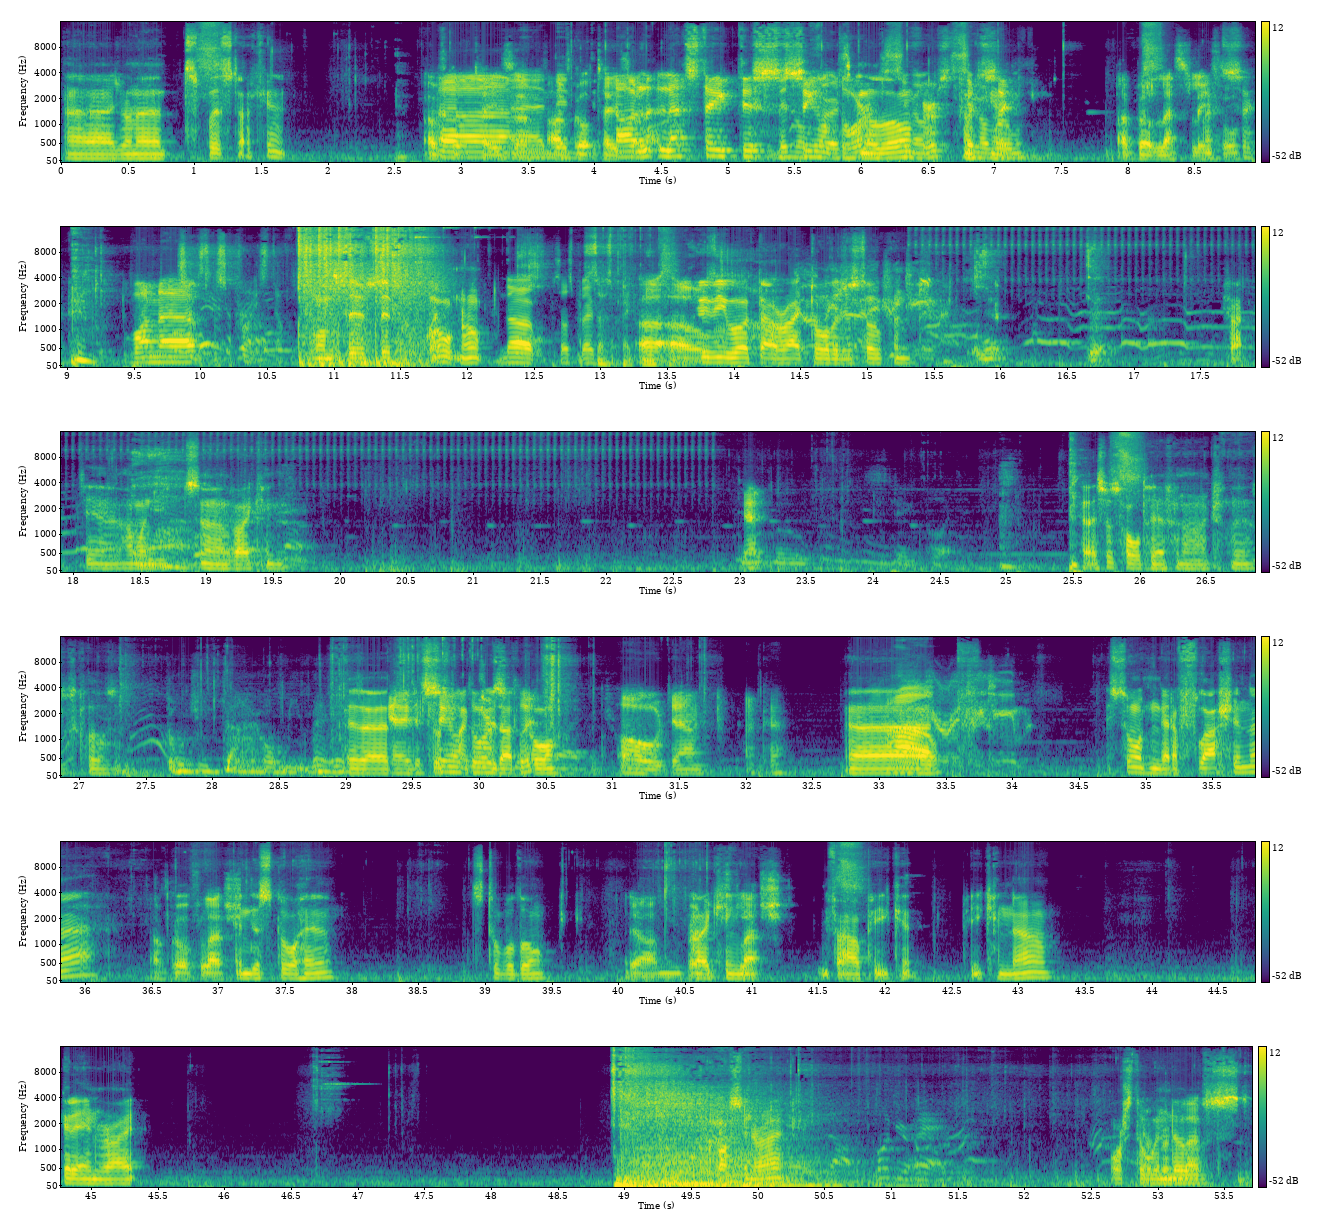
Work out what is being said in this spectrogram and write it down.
Uh, you wanna split stack it? I've got Uh, taser. uh, I've got taser. let, let's take this Single single first, door single? Single, first. single Okay. I've got less lethal. Sec. One, uh, One safe, safe. Oh no. No, suspect. Suspect. Uh oh. Uzi worked that right door that just opened. In fact, yeah, I'm on you, uh, Viking. yeah. Yeah, let's just hold here for now, actually. Let's just close it. Don't you die on me, man. There's a Okay, the just single like door through is that clear. door. Oh, damn. Okay. Uh, Wow. Your entry team. if someone can get a flash in there, I've got a flash. in this door here. It's double door. Yeah, I'm ready Right, to you- flash. If I'll peek it. Peeking now. Get it in right. Crossing right. Watch the Open windows.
